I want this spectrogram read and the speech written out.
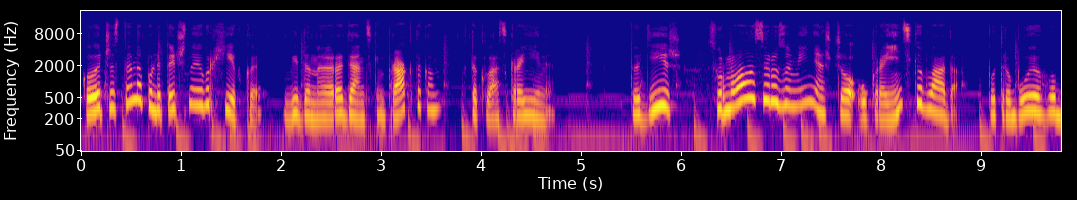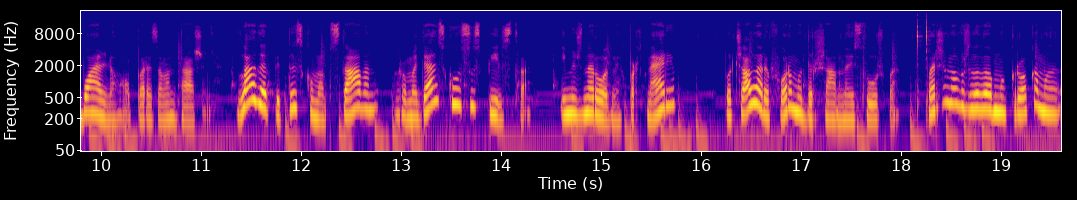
коли частина політичної верхівки, відданої радянським практикам, втекла з країни. Тоді ж сформувалося розуміння, що українська влада потребує глобального перезавантаження. Влада під тиском обставин, громадянського суспільства і міжнародних партнерів почала реформу державної служби. Першими важливими кроками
